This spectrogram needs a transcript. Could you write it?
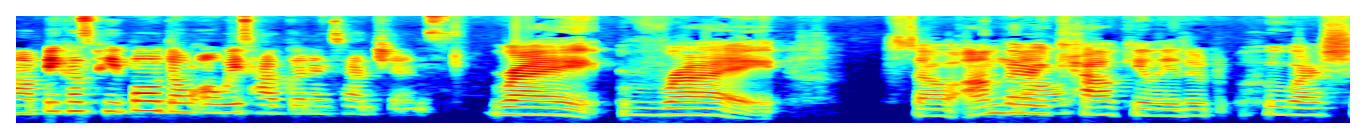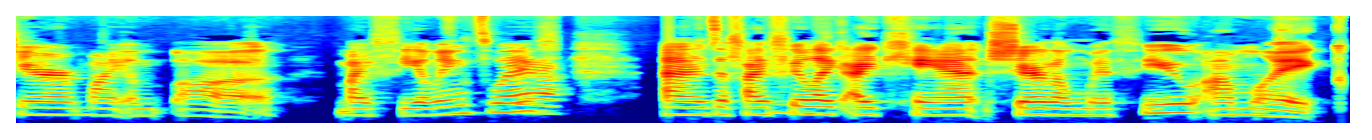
uh, because people don't always have good intentions. Right, right. So I'm you very know? calculated who I share my um, uh my feelings with, yeah. and if I feel mm-hmm. like I can't share them with you, I'm like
